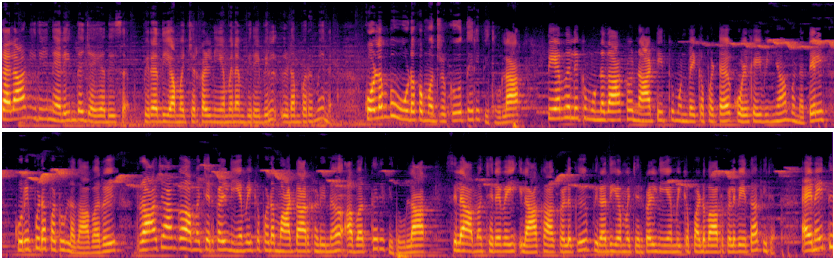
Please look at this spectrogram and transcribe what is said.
கலாநிதி நெலிந்த ஜெயதிச. பிரதி அமைச்சர்கள் நியமனம் விரைவில் இடம்பெறும் என கொழும்பு ஊடகம் ஒன்றுக்கு தெரிவித்துள்ளார். தேர்தலுக்கு முன்னதாக நாட்டிற்கு முன்வைக்கப்பட்ட கொள்கை விஞ்ஞாபனத்தில் குறிப்பிடப்பட்டுள்ளதாவது ராஜாங்க அமைச்சர்கள் நியமிக்கப்பட மாட்டார்கள் என அவர் தெரிவித்துள்ளார். சில அமைச்சரவை இலாக்காக்களுக்கு பிரதி அமைச்சர்கள் நியமிக்கப்படுவார்களே தவிர அனைத்து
